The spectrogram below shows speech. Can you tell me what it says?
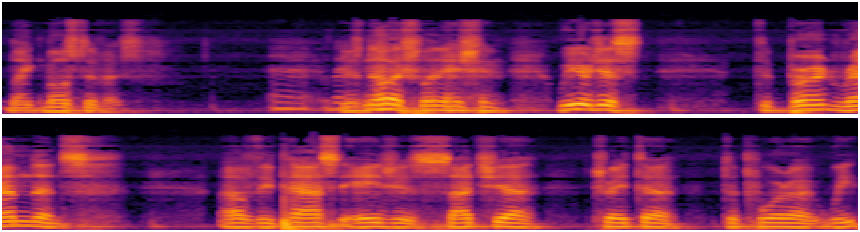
like most of us. Uh, There's no explanation. We are just the burnt remnants of the past ages, Satya, Treta, Dvapara. Uh, we,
